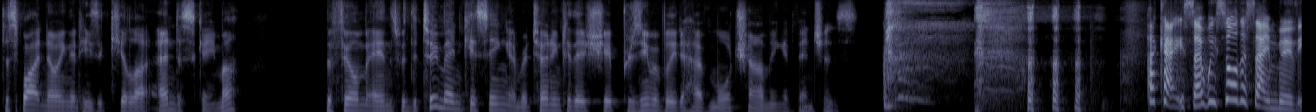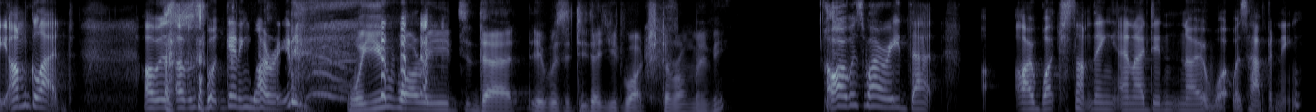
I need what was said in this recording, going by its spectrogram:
despite knowing that he's a killer and a schemer. The film ends with the two men kissing and returning to their ship, presumably to have more charming adventures. Okay, so we saw the same movie. I'm glad. I was I was getting worried. Were you worried that it was a, that you'd watched the wrong movie? I was worried that I watched something and I didn't know what was happening.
